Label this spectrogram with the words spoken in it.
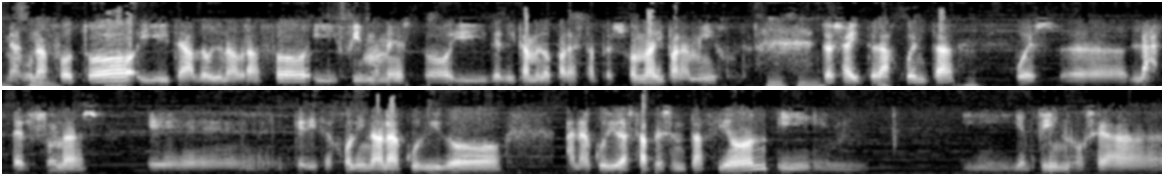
me hago una foto y te doy un abrazo y fírmame esto y dedícamelo para esta persona y para mi hijo. Entonces ahí te das cuenta, pues, eh, las personas eh, que dice Jolín han acudido han acudido a esta presentación y y, en fin, o sea,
